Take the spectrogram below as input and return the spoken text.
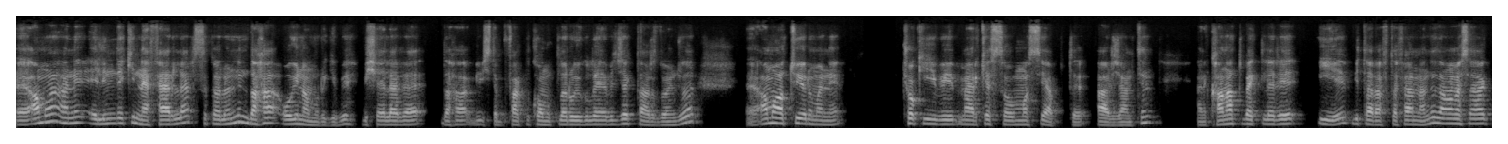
Ee, ama hani elindeki neferler Scaloni'nin daha oyun hamuru gibi bir şeylere daha işte farklı komutlar uygulayabilecek tarzda oyuncular. Ee, ama atıyorum hani çok iyi bir merkez savunması yaptı Arjantin. Hani kanat bekleri iyi. Bir tarafta Fernandez ama mesela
